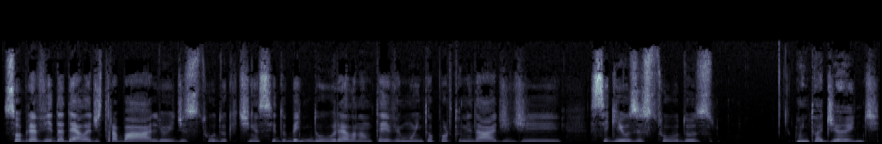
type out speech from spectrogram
sobre a vida dela de trabalho e de estudo que tinha sido bem dura. Ela não teve muita oportunidade de seguir os estudos muito adiante.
